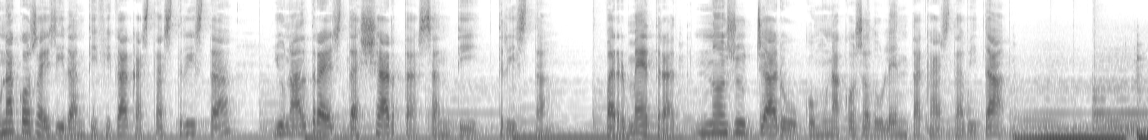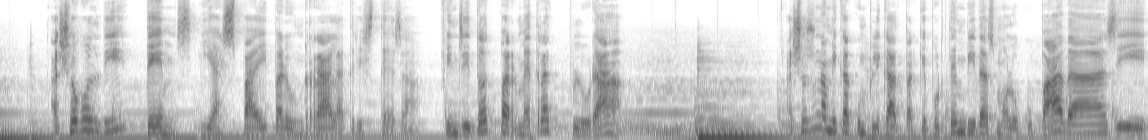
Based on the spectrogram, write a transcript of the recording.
Una cosa és identificar que estàs trista i una altra és deixar-te sentir trista. Permetre't, no jutjar-ho com una cosa dolenta que has d'evitar. Això vol dir temps i espai per honrar la tristesa, fins i tot permetre't plorar. Això és una mica complicat perquè portem vides molt ocupades i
